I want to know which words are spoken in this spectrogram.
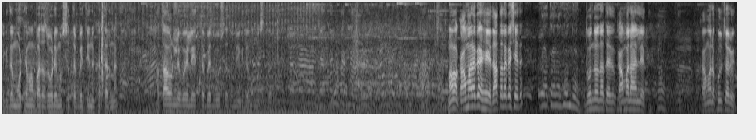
एकदम मोठ्या मापाचा जोडे मस्त तब्येतीनं खतरनाक. हातावरले बैल आहेत तब्येत बघू शकता तुम्ही एकदम मस्त. मामा कामाला काय हे दाताला कसे आहेत? दोन दोन. दोन दोन दात आहेत कामाला आणले आहेत? कामाला फुल चालू आहेत?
